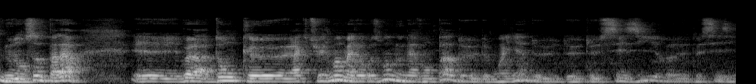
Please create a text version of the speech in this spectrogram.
Nous n'en sommes pas là. Et voilà, donc euh, actuellement, malheureusement, nous n'avons pas de, moyens de, saisir, de saisir.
